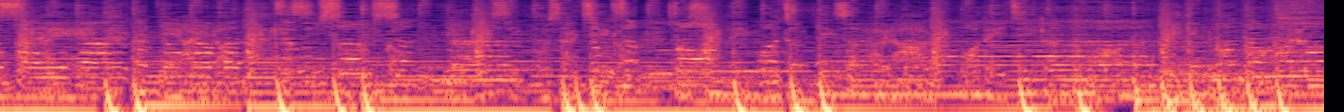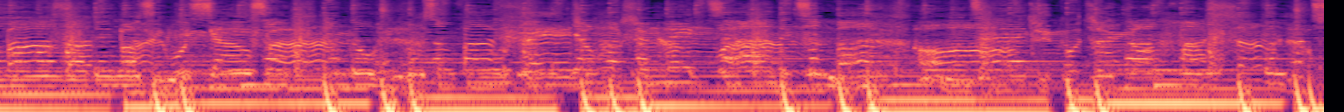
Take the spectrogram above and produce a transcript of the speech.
世界得到教訓，怎相信人？怎怎麼愛着你失去下落，我哋之間都可能已經看透。把法對愛情已死心，貪高興好心敷衍，又合上逼真的親吻。我們這結局太不堪，分不出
